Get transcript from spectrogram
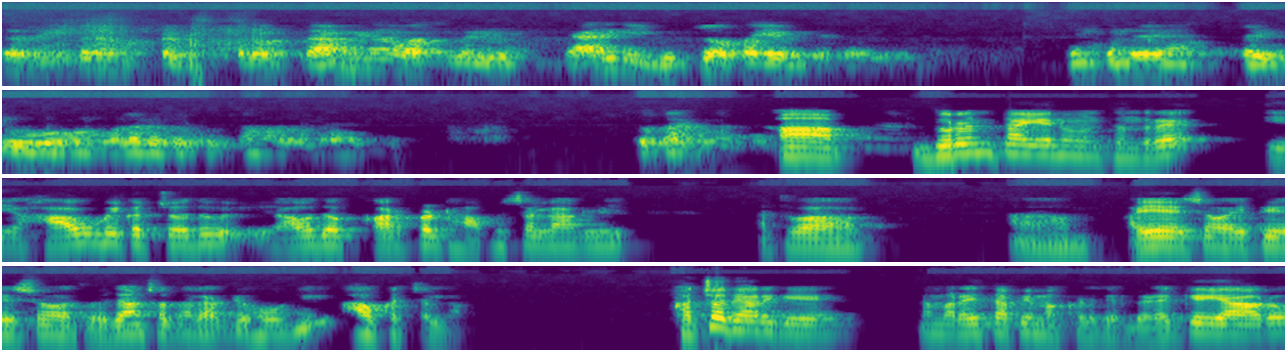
ರೈತರ ಮಕ್ಕಳು ಗ್ರಾಮೀಣ ವಾಸಿಗಳಿಗೆ ಯಾರಿಗೆ ಹೆಚ್ಚು ಅಪಾಯವಿದೆ ಸರ್? ಏನಕ್ಕಂದ್ರೆ ರೈತರು ಕೆಲಸ ಗೊತ್ತಾಗಲ್ಲ ಆ ದುರಂತ ಏನು ಅಂತಂದ್ರೆ ಈ ಹಾವುಗಳು ಕಚ್ಚೋದು ಯಾವುದೋ ಕಾರ್ಪೊರೇಟ್ ಆಫೀಸಲ್ಲಾಗಲಿ ಅಥವಾ I A S I P S ಅಥವಾ ವಿಧಾನಸೌಧದಲ್ಲಾಗಲಿ ಹೋಗಿ ಹಾವು ಕಚ್ಚಲ್ಲ. ಕಚ್ಚೋದು ಯಾರಿಗೆ? ನಮ್ಮ ರೈತಾಪಿ ಮಕ್ಕಳಿಗೆ. ಬೆಳಗ್ಗೆ ಯಾರು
